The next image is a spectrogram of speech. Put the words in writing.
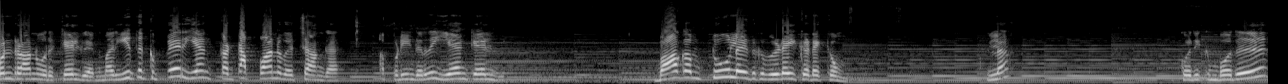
கொன்றான்னு ஒரு கேள்வி. அந்த மாதிரி இதுக்கு பேர் ஏன் கட்டப்பான்னு வச்சாங்க? அப்படிங்கிறது ஏன் கேள்வி? பாகம் டூல இதுக்கு விடை கிடைக்கும். இல்ல? கொதிக்கும் போது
